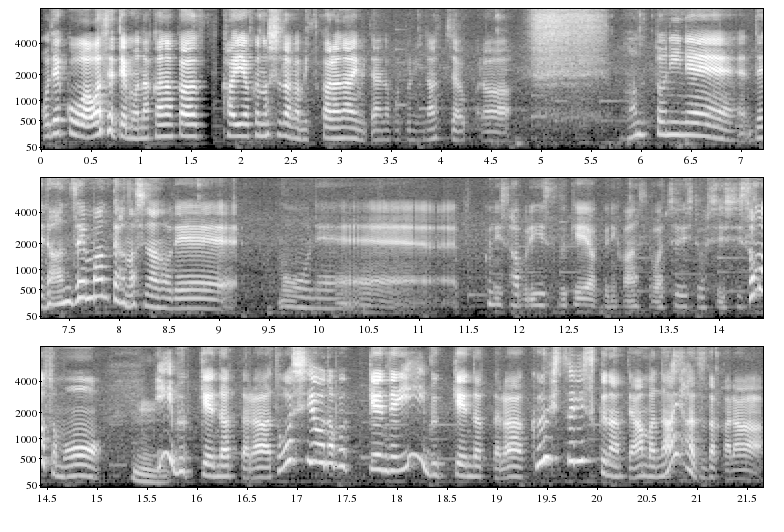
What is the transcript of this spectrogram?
おでこを合わせてもなかなか解約の手段が見つからないみたいなことになっちゃうから本当にねで何千万って話なのでもうね特にサブリース契約に関しては注意してほしいしそもそもうん。いい物件だったら投資用の物件でいい物件だったら空室リスクなんてあんまないはずだから。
